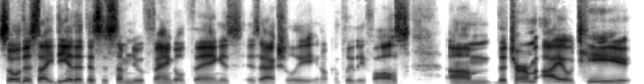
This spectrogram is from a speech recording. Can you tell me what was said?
So this idea that this is some newfangled thing is is actually you know completely false. Um, the term IoT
